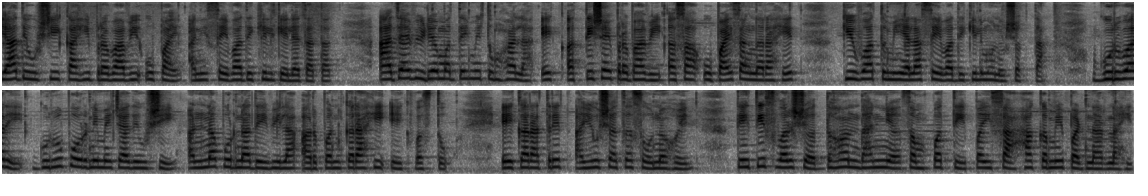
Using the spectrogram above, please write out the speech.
या दिवशी काही प्रभावी उपाय आणि सेवा देखील केल्या जातात. आज या व्हिडिओमध्ये मी तुम्हाला एक अतिशय प्रभावी असा उपाय सांगणार आहेत किंवा तुम्ही याला सेवा देखील म्हणू शकता. गुरुवारी गुरुपौर्णिमेच्या दिवशी अन्नपूर्णा देवीला अर्पण करा ही एक वस्तू. एका रात्रीत आयुष्याचं सोनं होईल. तेहतीस वर्ष धनधान्य संपत्ती पैसा हा कमी पडणार नाहीत.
